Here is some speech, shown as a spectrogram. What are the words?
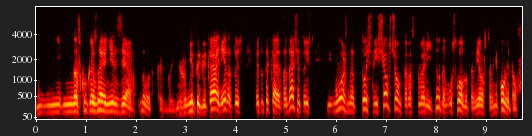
не- насколько я знаю, нельзя. Ну, вот как бы, ну, ни ТГК, ни это. То есть это такая задача. То есть можно точно еще в чем-то растворить. Ну, там, условно, там, я уж там не помню, там, в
